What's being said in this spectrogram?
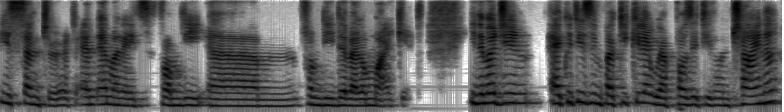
is centered and emanates from the um, from the developed market. In emerging equities, in particular, we are positive on China,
